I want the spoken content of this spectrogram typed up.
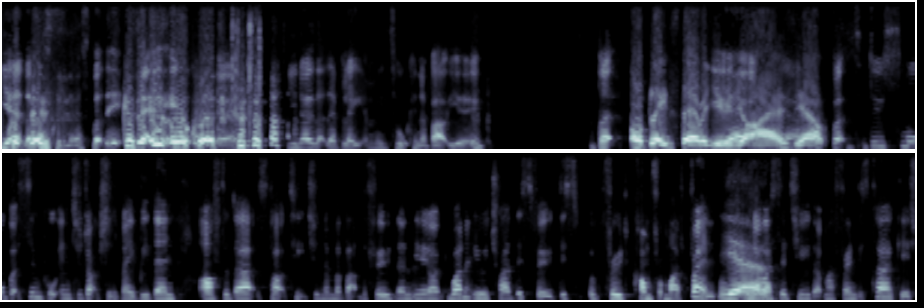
yeah the awkwardness, but it, but it is awkward. awkward. you know that they're blatantly talking about you but or blade stare at you yeah, in your eyes yeah. yeah. but do small but simple introductions. Maybe then after that start teaching them about the food. And you know why don't you try this food? This food come from my friend. Yeah you know i said to you that my friend is turkish.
